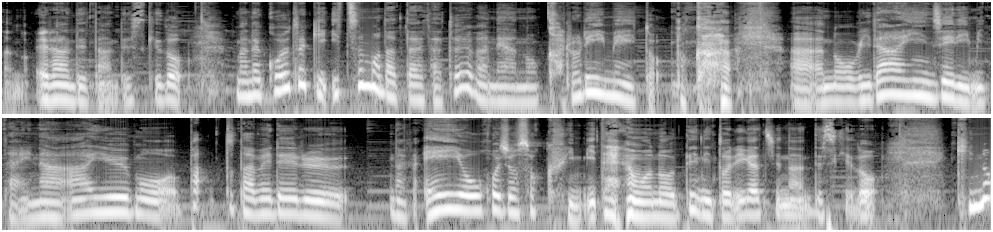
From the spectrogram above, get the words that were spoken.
あの選んでたんですけど、まあね、こういう時いつもだったら例えばねあのカロリーメイトとかあのウィダーインゼリーみたいなああいうもうパッと食べれるなんか栄養補助食品みたいなものを手に取りがちなんですけど昨日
